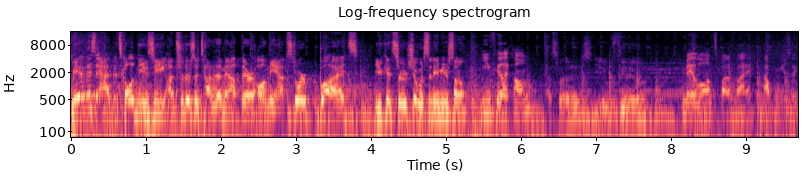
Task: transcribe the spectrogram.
We have this app, it's called Newsy. I'm sure there's a ton of them out there on the App Store, but you can search it. What's the name of your song? You feel like home? That's what it is. You feel. Available on Spotify, Apple Music,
